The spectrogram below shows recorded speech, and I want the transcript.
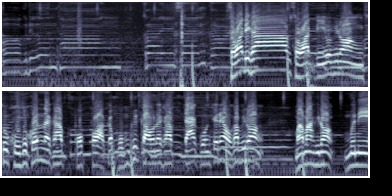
ออกเดินทางไกลแสนไกล สวัสดีครับ สวัสดีพี่น้องสุขุสุขคนนะครับพบปอกับผมคือเก่านะครับจากวงแชนแนลครับพี่น้อง มามาพี่น้องมือนี้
